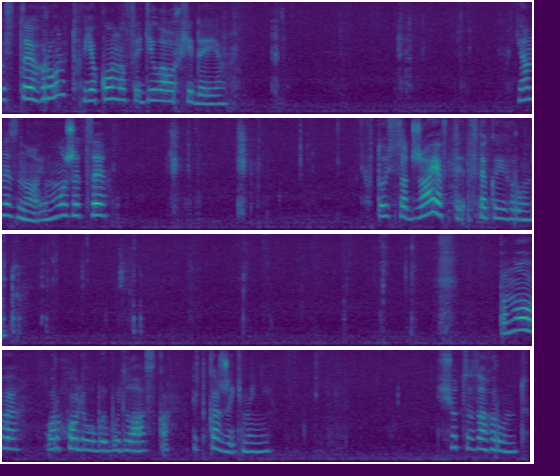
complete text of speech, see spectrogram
Ось це ґрунт, в якому сиділа орхідея. Я не знаю, може це хтось саджає в, такий ґрунт. Панове орхолюби, будь ласка, підкажіть мені, що це за ґрунт?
